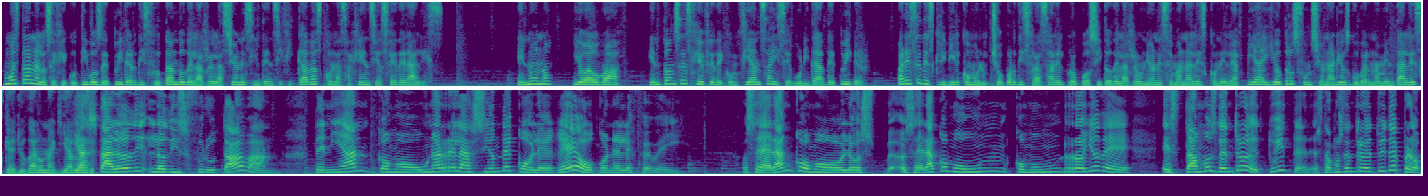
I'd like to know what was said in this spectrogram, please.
muestran a los ejecutivos de Twitter disfrutando de las relaciones intensificadas con las agencias federales. En uno, Yoav Roth, entonces jefe de confianza y seguridad de Twitter, parece describir cómo luchó por disfrazar el propósito de las reuniones semanales con el FBI y otros funcionarios gubernamentales que ayudaron a guiar Y hasta lo, di- lo disfrutaban. Tenían como una relación de colegueo con el FBI. O sea, eran como los. O sea, era como un, como un rollo de. Estamos dentro de Twitter. Estamos dentro de Twitter, pero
